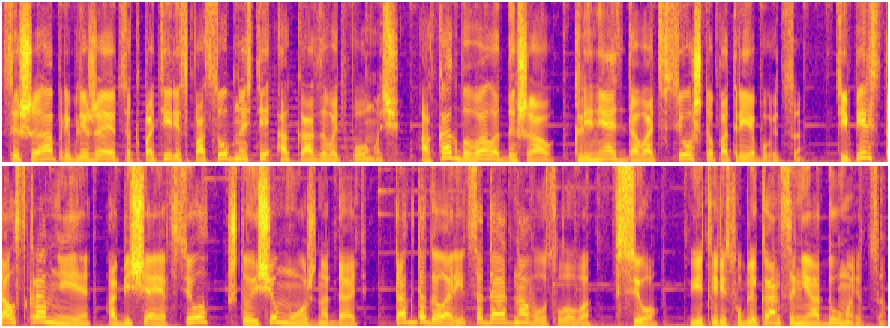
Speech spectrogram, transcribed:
США приближаются к потере способности оказывать помощь. А как бывало дышал, клянясь давать все, что потребуется. Теперь стал скромнее, обещая все, что еще можно дать. Так договориться до одного слова – все, если республиканцы не одумаются.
